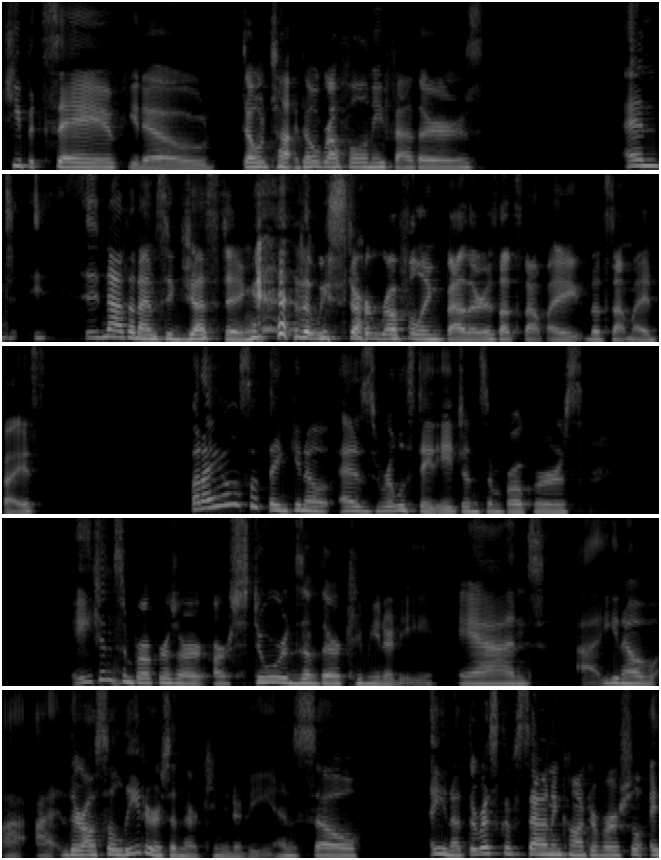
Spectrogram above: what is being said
keep it safe, you know, don't talk, don't ruffle any feathers. And eh, not that I'm suggesting that we start ruffling feathers. That's not my that's not my advice. But I also think, you know, as real estate agents and brokers, agents and brokers are are stewards of their community, and uh, you know, I, I, they're also leaders in their community. And so, you know, at the risk of sounding controversial, I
